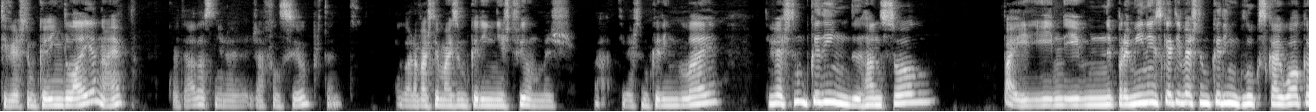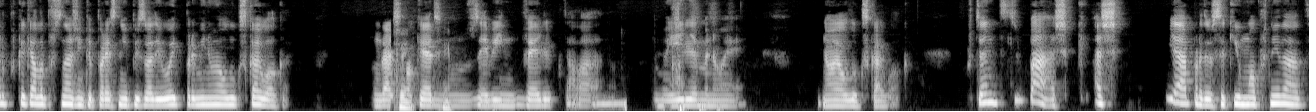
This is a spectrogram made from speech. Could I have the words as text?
tiveste um bocadinho de Leia, não é? Coitada, a senhora já faleceu, portanto, agora vais ter mais um bocadinho neste filme, mas pá, tiveste um bocadinho de Leia, tiveste um bocadinho de Han Solo, pá, e, e- e para mim nem sequer tiveste um bocadinho de Luke Skywalker, porque aquela personagem que aparece no episódio 8 para mim não é o Luke Skywalker. Um gajo Sim, qualquer, sim. um Zebin velho que está lá numa ilha, mas não é, não é o Luke Skywalker. Portanto, pá, acho que, acho já, perdeu-se aqui uma oportunidade.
